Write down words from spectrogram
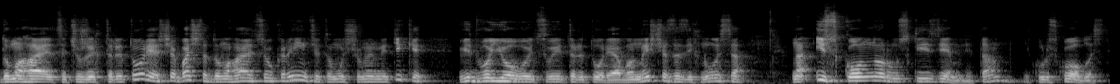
домагається чужих територій, а ще, бачите, домагаються українці, тому що вони не тільки відвоюють свої території, а вони ще зазіхнулися на ісконно русські землі та? і Курську область.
